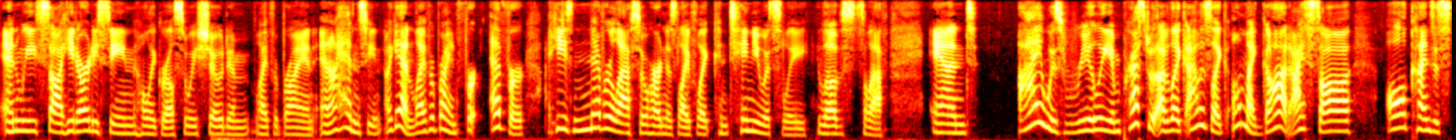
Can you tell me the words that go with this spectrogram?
And we saw he'd already seen Holy Grail, so we showed him Life of Brian, and I hadn't seen again Life of Brian forever. He's never laughed so hard in his life, like continuously. He loves to laugh, and I was really impressed with. I was like, I was like, oh my god, I saw all kinds of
